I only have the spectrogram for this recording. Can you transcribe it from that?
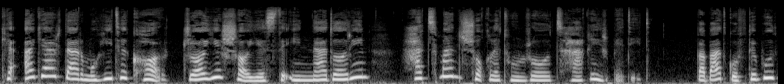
که اگر در محیط کار جای شایسته این ندارین حتما شغلتون رو تغییر بدید. و بعد گفته بود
